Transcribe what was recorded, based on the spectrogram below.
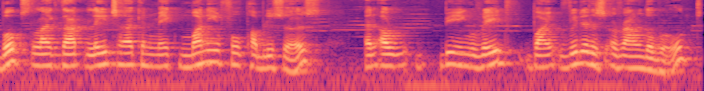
books like that later can make money for publishers and are being read by readers around the world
